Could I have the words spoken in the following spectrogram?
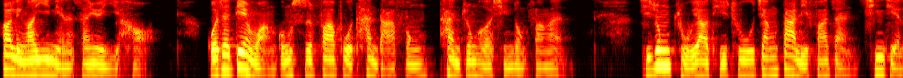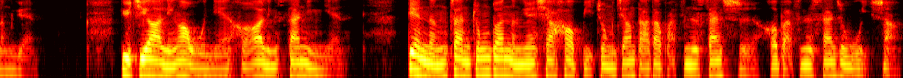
二零二一年的三月一号，国家电网公司发布碳达峰碳中和行动方案，其中主要提出将大力发展清洁能源，预计二零二五年和二零三零年，电能占终端能源消耗比重将达到百分之三十和百分之三十五以上。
